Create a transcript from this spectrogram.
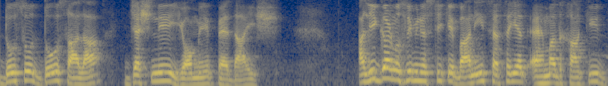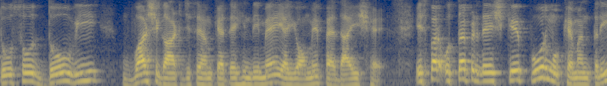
202 साल जश्न योम पैदाइश। अलीगढ़ मुस्लिम यूनिवर्सिटी के बानी सर सैयद अहमद खां की 202वीं वर्षगांठ, जिसे हम कहते हैं हिंदी में, या योम पैदाइश है। इस पर उत्तर प्रदेश के पूर्व मुख्यमंत्री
